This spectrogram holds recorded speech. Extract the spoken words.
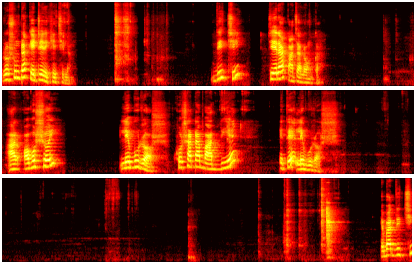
রসুনটা কেটে রেখেছিলাম। দিচ্ছি চেরা কাঁচা লঙ্কা। আর অবশ্যই লেবুর রস। খোসাটা বাদ দিয়ে এতে লেবুর রস। এবার দিচ্ছি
